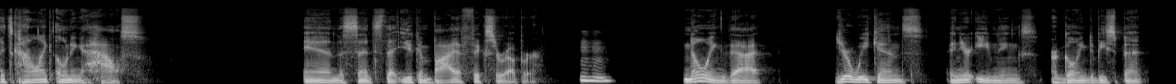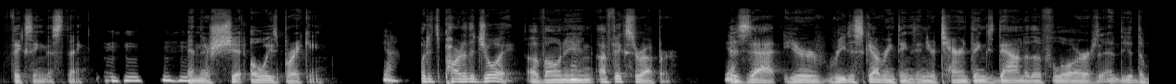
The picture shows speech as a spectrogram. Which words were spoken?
it's kind of like owning a house in the sense that you can buy a fixer upper, mm-hmm. knowing that your weekends and your evenings are going to be spent fixing this thing. Mm-hmm. Mm-hmm. And there's shit always breaking. Yeah. But it's part of the joy of owning yeah. a fixer upper yeah. is that you're rediscovering things and you're tearing things down to the floors and the, the,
